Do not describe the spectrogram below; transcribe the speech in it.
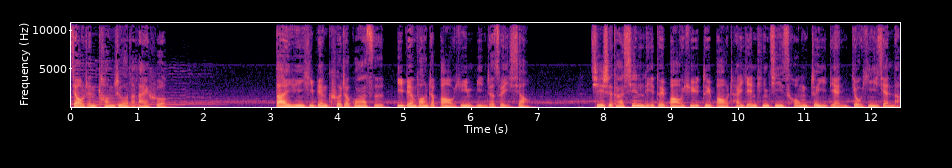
叫人烫热了来喝。黛玉一边嗑着瓜子，一边望着宝玉，抿着嘴笑。其实她心里对宝玉、对宝钗言听计从这一点有意见呢。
